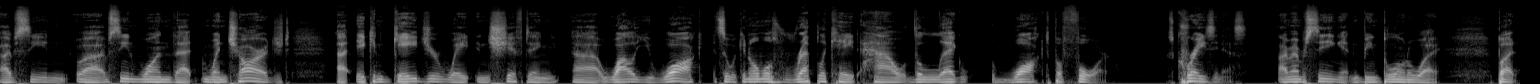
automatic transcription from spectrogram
I've seen uh, I've seen one that when charged. Uh, it can gauge your weight in shifting uh, while you walk, so it can almost replicate how the leg walked before. It was craziness. I remember seeing it and being blown away. But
